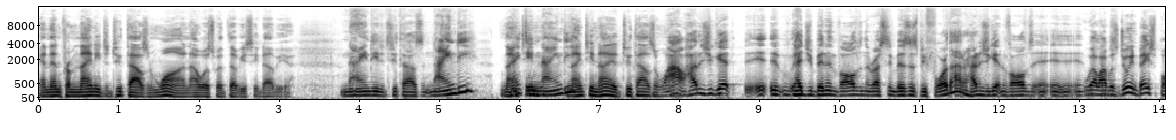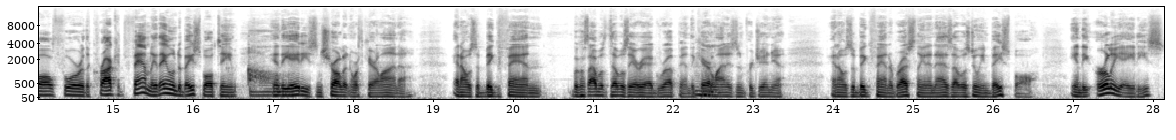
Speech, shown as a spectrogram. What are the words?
And then from 90 to 2001, I was with WCW. Ninety to two thousand ninety. 1990? 1990 to 2001. Wow, how did you get? It, it, had you been involved in the wrestling business before that, or how did you get involved in? in, Well, I was doing baseball for the Crockett family. They owned a baseball team in the 80s in Charlotte, North Carolina. And I was a big fan because I was that was the area I grew up in, the mm-hmm. Carolinas and Virginia. And I was a big fan of wrestling. And as I was doing baseball in the early 80s,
